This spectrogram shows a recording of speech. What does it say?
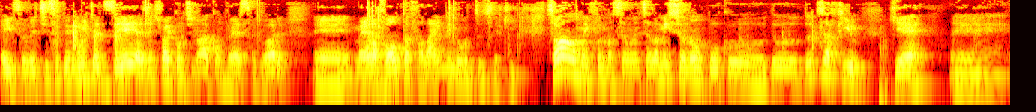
É isso, Letícia tem muito a dizer, a gente vai continuar a conversa agora, é, ela volta a falar em minutos aqui. Só uma informação antes, ela mencionou um pouco do, do desafio que é, é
